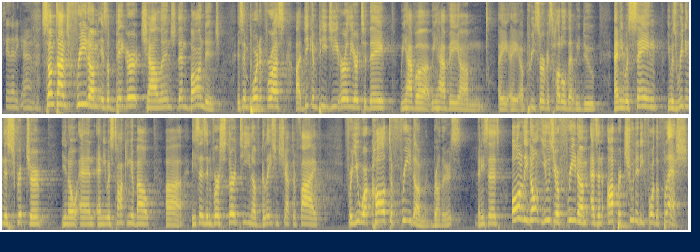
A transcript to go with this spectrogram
Say that again. Sometimes freedom is a bigger challenge than bondage. It's important for us. Uh, Deacon PG earlier today, we have a we have a, um, a, a, a pre-service huddle that we do, and he was saying he was reading this scripture, you know, and and he was talking about. Uh, he says in verse 13 of Galatians chapter 5, "For you are called to freedom, brothers." And he says, "Only don't use your freedom as an opportunity for the flesh."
